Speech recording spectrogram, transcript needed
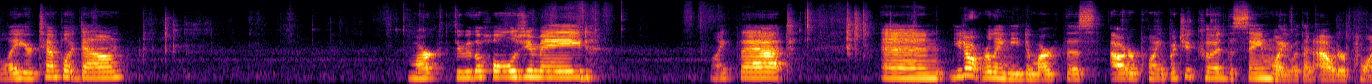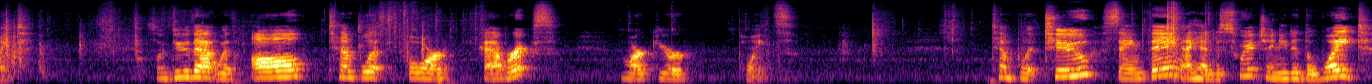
lay your template down, mark through the holes you made, like that. And you don't really need to mark this outer point, but you could the same way with an outer point. So do that with all template four fabrics. Mark your points. Template two, same thing. I had to switch. I needed the white.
